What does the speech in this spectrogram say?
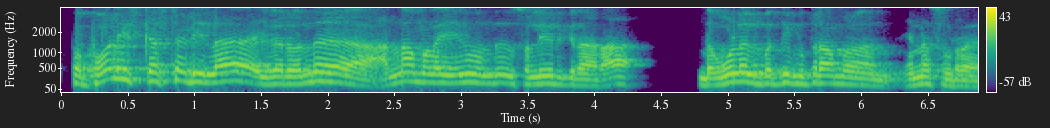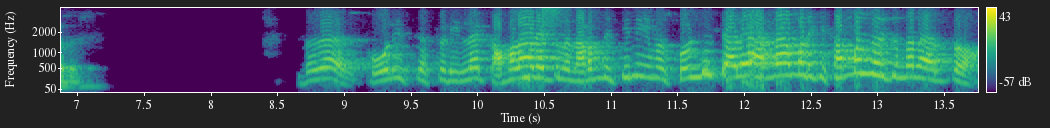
இப்ப போலீஸ் கஸ்டடியில இவர் வந்து அண்ணாமலையும் வந்து சொல்லியிருக்கிறாரா? இந்த ஊழல் பத்தி முத்துராமன் என்ன சொல்றாரு? பிரதர் போலீஸ் கஸ்டடியில கமலாலயத்துல நடந்துச்சுன்னு இவன் சொல்லிட்டாலே அண்ணாமலைக்கு சம்பந்தம் இருக்குன்னு தானே அர்த்தம்.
